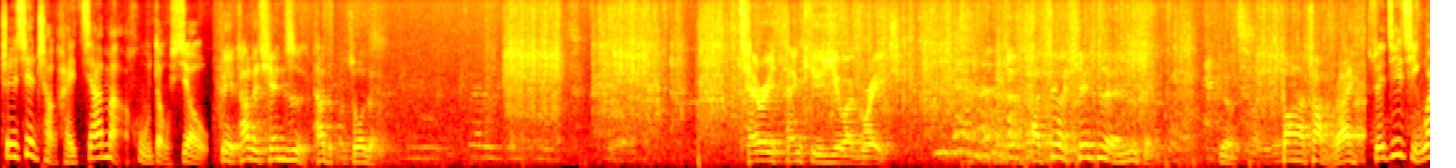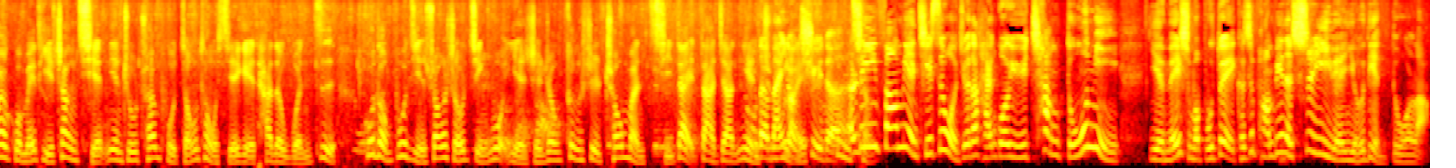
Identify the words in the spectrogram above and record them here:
这现场还加码互动秀。对，他的签字，他怎么说的？Terry，thank you，you are great。啊，这个签字的人是谁？就 Donald Trump，right？随即请外国媒体上前念出川普总统写给他的文字。郭董不仅双手紧握，眼神中更是充满期待。大家念出来，蛮有趣的。而另一方面，其实我觉得韩国瑜唱读你也没什么不对，可是旁边的市议员有点多了。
